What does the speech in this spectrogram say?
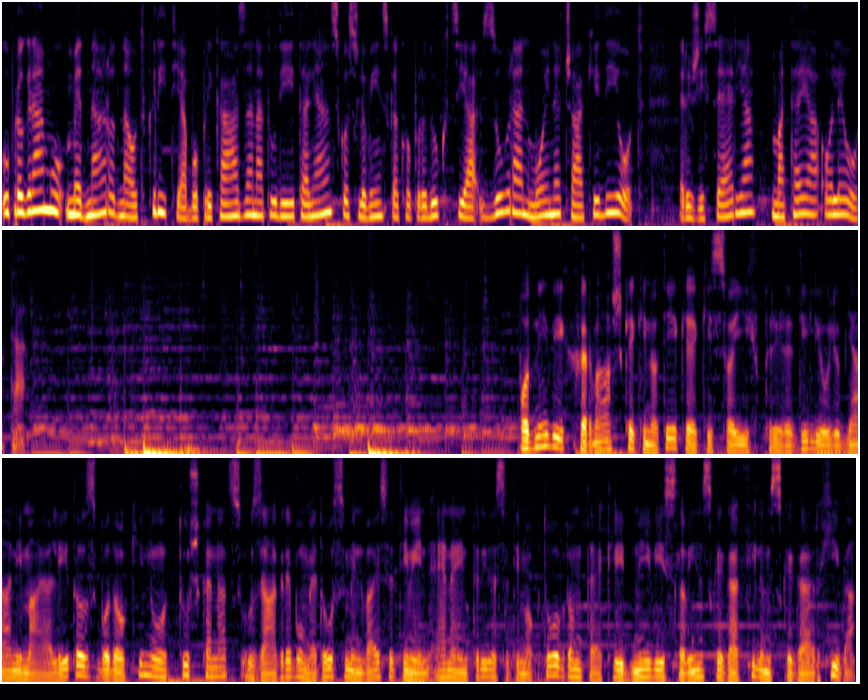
V programu Mednarodna odkritja bo prikazana tudi italijansko-slovenska koprodukcija Zoran Mojnečak Idiot, režiserja Mateja Oleota. Po dnevih hrvaške kinoteke, ki so jih priredili v Ljubljani maja letos, bodo v kinu Tuškanac v Zagrebu med 28. in 31. oktobrom tekli dnevi slovenskega filmskega arhiva.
